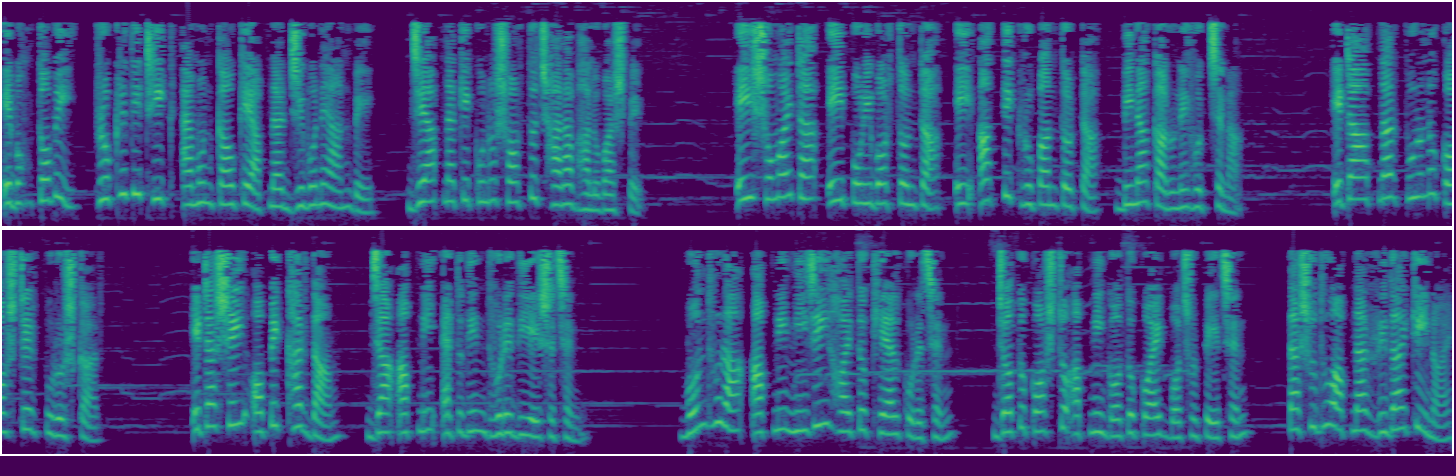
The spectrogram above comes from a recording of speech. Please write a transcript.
এবং তবেই প্রকৃতি ঠিক এমন কাউকে আপনার জীবনে আনবে, যে আপনাকে কোনো শর্ত ছাড়া ভালোবাসবে। এই সময়টা, এই পরিবর্তনটা, এই আত্মিক রূপান্তরটা বিনা কারণে হচ্ছে না। এটা আপনার পুরনো কষ্টের পুরস্কার। এটা সেই অপেক্ষার দাম যা আপনি এতদিন ধরে দিয়ে এসেছেন। বন্ধুরা, আপনি নিজেই হয়তো খেয়াল করেছেন, যত কষ্ট আপনি গত কয়েক বছর পেয়েছেন, তা শুধু আপনার হৃদয়কেই নয়,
